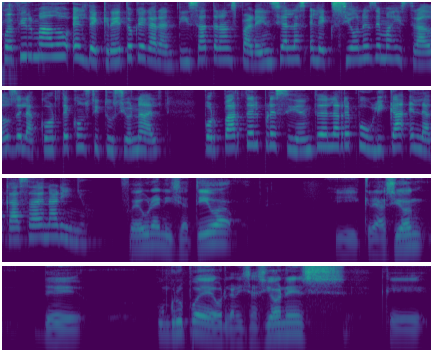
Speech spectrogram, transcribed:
Fue firmado el decreto que garantiza transparencia en las elecciones de magistrados de la Corte Constitucional por parte del presidente de la República en la Casa de Nariño. Fue una iniciativa y creación de un grupo de organizaciones que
